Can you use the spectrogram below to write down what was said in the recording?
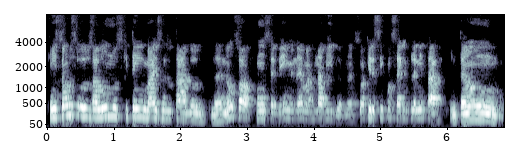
quem são os, alunos que têm mais resultado, né, não só com o CBM, né, mas na vida, né, são aqueles que conseguem implementar. Então,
